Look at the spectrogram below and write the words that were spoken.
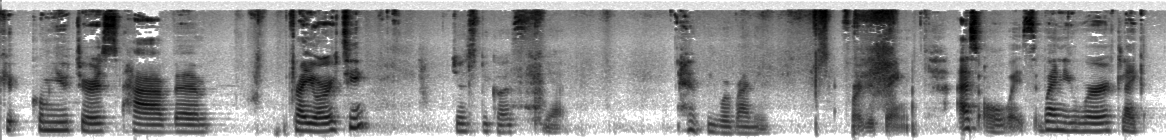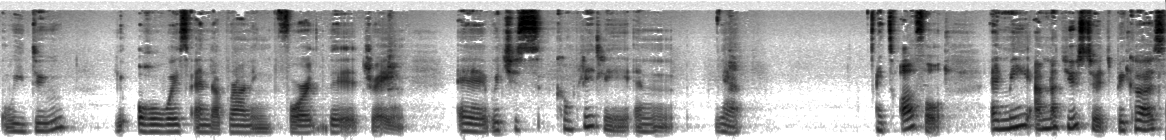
c- commuters have um, priority just because, yeah, we were running for the train. As always, when you work like we do, you always end up running for the train uh, which is completely and yeah, it's awful. And me, I'm not used to it because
